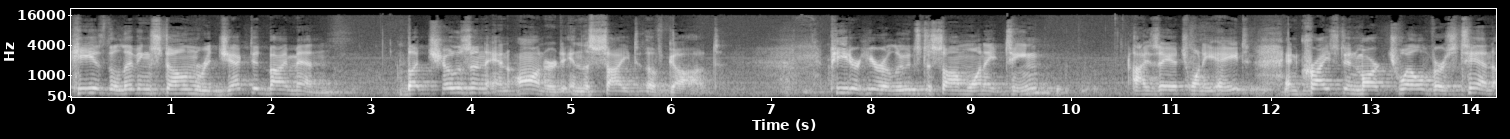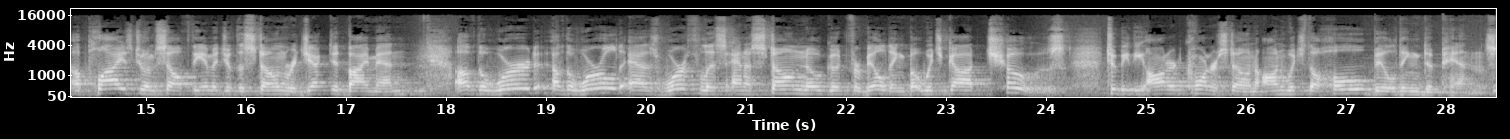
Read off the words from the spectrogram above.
He is the living stone rejected by men but chosen and honored in the sight of God. Peter here alludes to Psalm 118 Isaiah 28, and Christ in Mark 12, verse 10, applies to himself the image of the stone rejected by men, of the word of the world as worthless and a stone no good for building, but which God chose to be the honored cornerstone on which the whole building depends.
